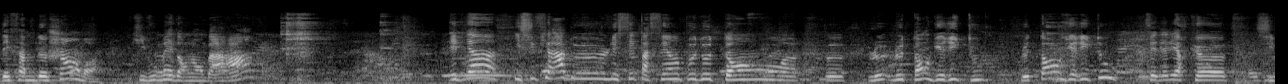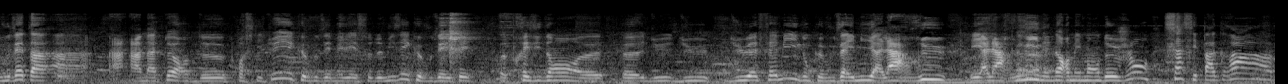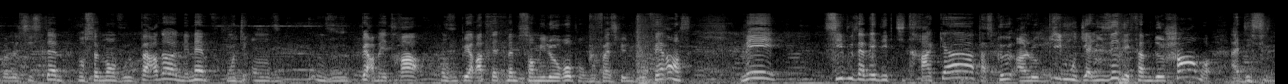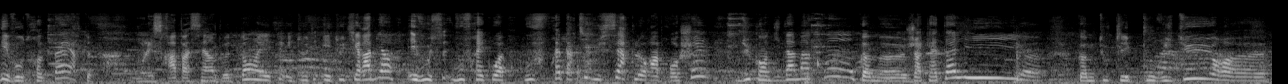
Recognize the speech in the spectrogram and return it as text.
des femmes de chambre qui vous met dans l'embarras, eh bien, il suffira de laisser passer un peu de temps. le, temps guérit tout. Le temps guérit tout. C'est-à-dire que si vous êtes un amateur de prostituées, que vous aimez les sodomiser, que vous avez été euh, président euh, euh, du, FMI, donc que vous avez mis à la rue et à la ruine énormément de gens, ça c'est pas grave. Le système, non seulement vous le pardonne, mais même on, on vous permettra, on vous paiera peut-être même 100 000 euros pour que vous fassiez une conférence. Mais si vous avez des petits tracas, parce qu'un lobby mondialisé des femmes de chambre a décidé votre perte, on laissera passer un peu de temps et, tout, ira bien. Et vous, vous ferez quoi? Vous ferez partie du cercle rapproché du candidat Macron, comme euh, Jacques Attali, euh, comme toutes les pourritures, euh,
